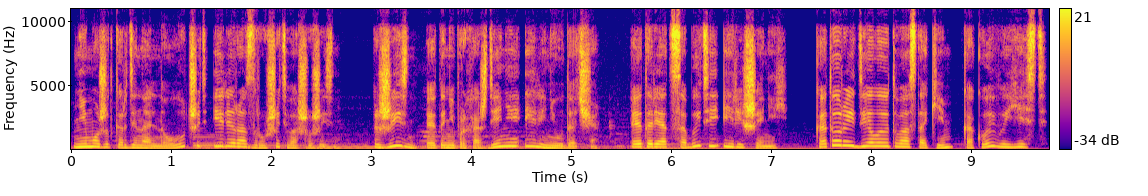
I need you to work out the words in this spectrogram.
не может кардинально улучшить или разрушить вашу жизнь. Жизнь – это не прохождение или неудача. Это ряд событий и решений, которые делают вас таким, какой вы есть.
